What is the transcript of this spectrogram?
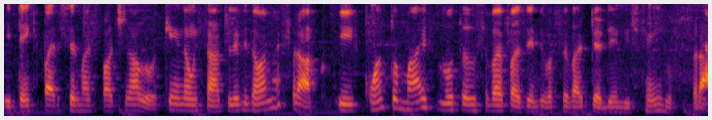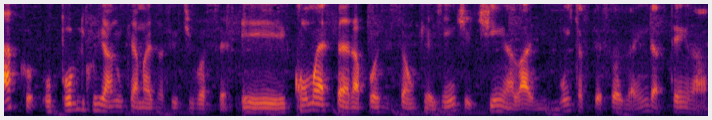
e tem que parecer mais forte na luta. Quem não está na televisão é mais fraco. E quanto mais lutas você vai fazendo e você vai perdendo e sendo fraco, o público já não quer mais assistir você. E como essa era a posição que a gente tinha lá, e muitas pessoas ainda têm lá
